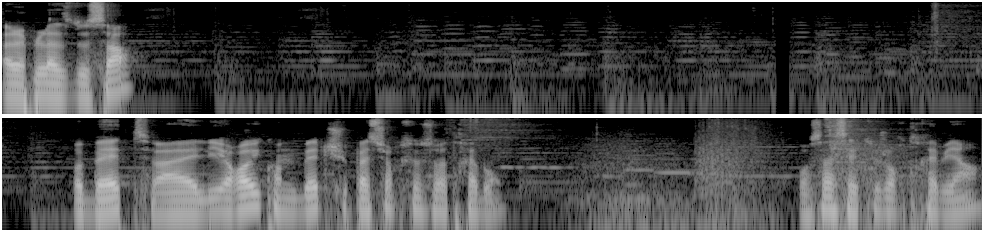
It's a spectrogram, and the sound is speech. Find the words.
à la place de ça. Rebête. Ah, Leroy contre bête, je suis pas sûr que ce soit très bon. Bon, ça, c'est toujours très bien.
